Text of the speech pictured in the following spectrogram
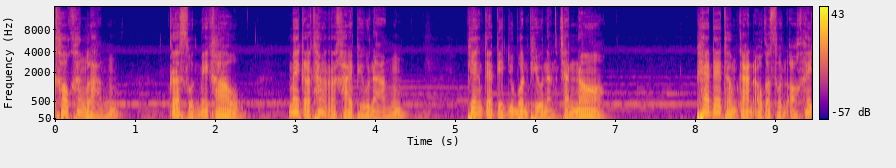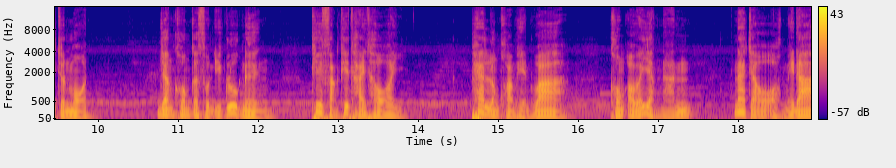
เข้าข้างหลัง กระสุนไม่เข้า ไม่กระทั่งระคายผิวหนัง เพียงแต่ติดอยู่บนผิวหนังชั้นนอก แพทย์ได้ทำการเอากระสุนออกให้จนหมด ยังคงกระสุนอีกลูกหนึ่งที่ฝังที่ท้ายทอย แพทย์ลงความเห็นว่า คงเอาไว้อย่างนั้น น่าจะเอาออกไม่ได้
